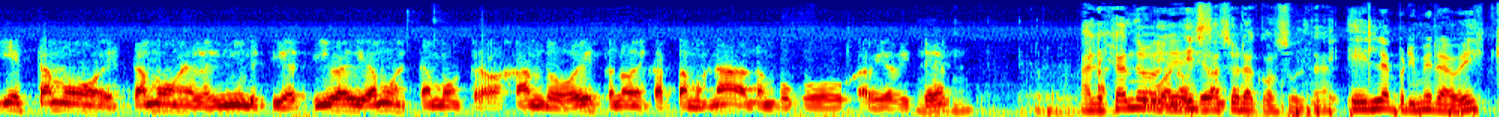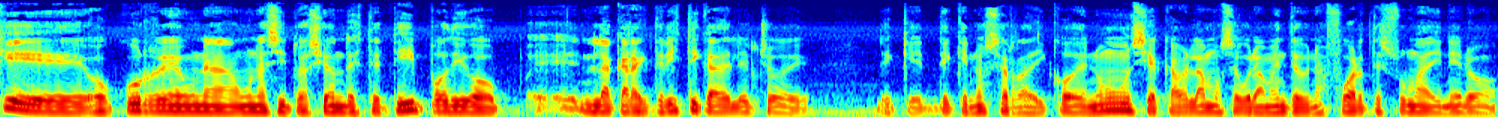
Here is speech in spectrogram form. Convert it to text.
Y estamos estamos en la línea investigativa, digamos, estamos trabajando esto, no descartamos nada tampoco, Javier, ¿viste? Alejandro, bueno, es, hace una consulta. ¿Es la primera vez que ocurre una, una situación de este tipo? Digo, eh, la característica del hecho de, de, que, de que no se radicó denuncia, que hablamos seguramente de una fuerte suma de dinero,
